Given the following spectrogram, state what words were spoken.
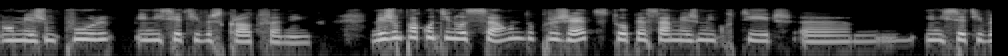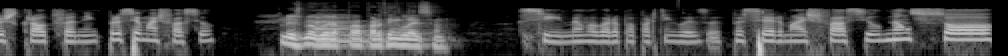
ou mesmo por iniciativas de crowdfunding. Mesmo para a continuação do projeto, estou a pensar mesmo em incutir um, iniciativas de crowdfunding para ser mais fácil. Mesmo agora um, para a parte inglesa? Sim, mesmo agora para a parte inglesa. Para ser mais fácil, não só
